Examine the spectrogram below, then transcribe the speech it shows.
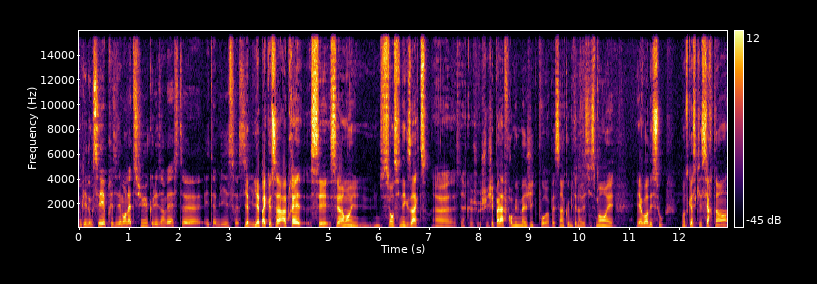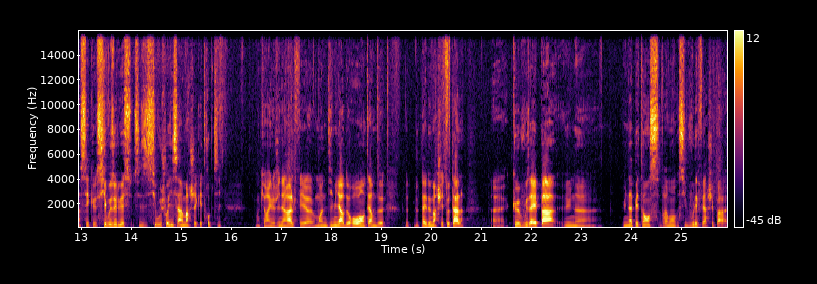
Ok. Donc, c'est précisément là-dessus que les invests euh, établissent. si- Il n'y a, pas que ça. Après, c'est vraiment une, une science inexacte. Euh, C'est-à-dire que je n'ai pas la formule magique pour passer un comité d'investissement et, et avoir des sous. En tout cas, ce qui est certain, c'est que si vous, éluez- si, si vous choisissez un marché qui est trop petit, donc qui en règle générale fait euh, moins de 10 milliards d'euros en termes de, de- de taille de marché totale, euh, que vous n'avez pas une, euh, une appétence vraiment, si vous voulez faire, je sais pas, euh,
